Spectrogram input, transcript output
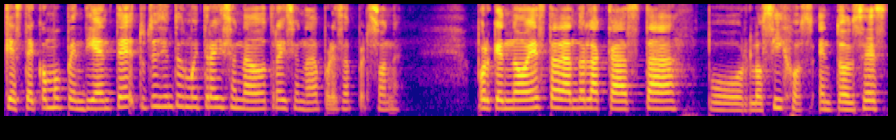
que esté como pendiente. Tú te sientes muy traicionado o traicionada por esa persona. Porque no está dando la casta por los hijos. Entonces,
